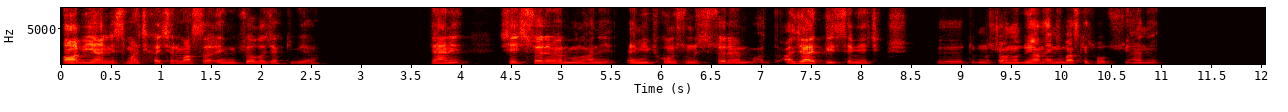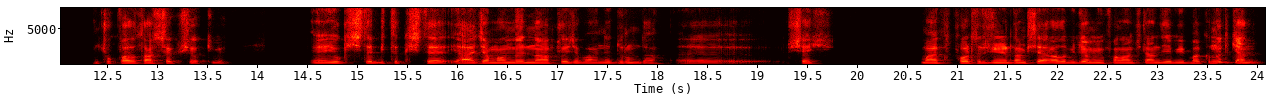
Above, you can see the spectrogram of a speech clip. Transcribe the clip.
Abi Yannis maçı kaçırmazsa MVP olacak gibi ya. Yani şey hiç söylemiyorum bunu hani MVP konuştuğumuz için söylemiyorum. Acayip bir seviyeye çıkmış e, durumda. Şu anda dünyanın en iyi basketbolcusu yani. Çok fazla tartışacak bir şey yok gibi. E, yok işte bir tık işte ya Jamal Murray ne yapıyor acaba ne durumda? E, şey Michael Porter Jr.'dan bir şeyler alabiliyor muyum falan filan diye bir bakınırken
